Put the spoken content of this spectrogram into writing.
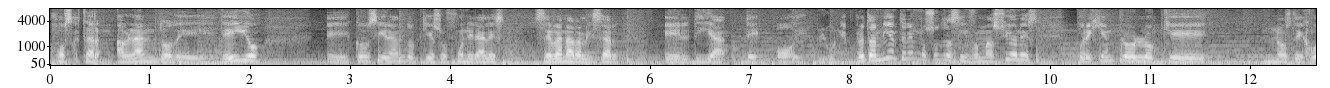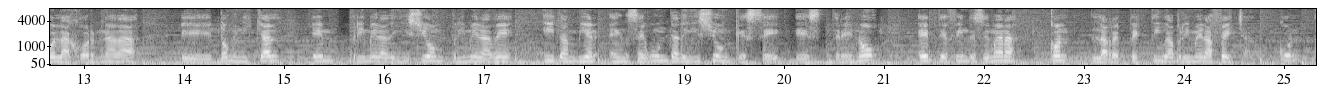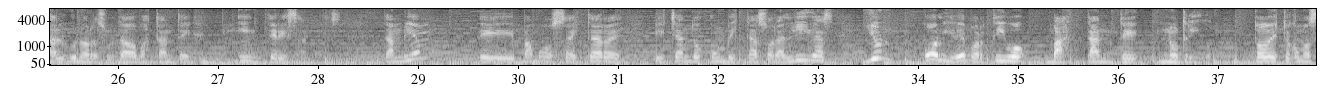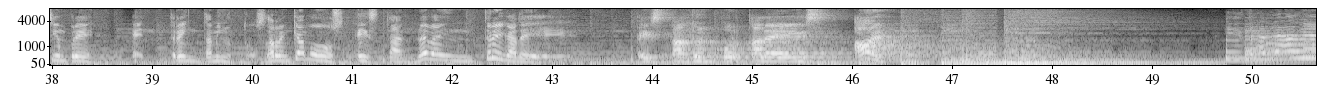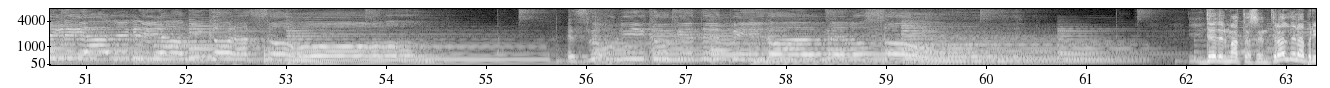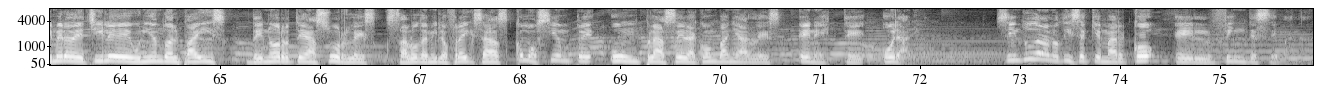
Vamos a estar hablando de, de ello, eh, considerando que sus funerales se van a realizar el día de hoy, lunes. Pero también tenemos otras informaciones, por ejemplo, lo que nos dejó la jornada eh, dominical en Primera División, Primera B y también en Segunda División que se estrenó este fin de semana con la respectiva primera fecha, con algunos resultados bastante interesantes. También eh, vamos a estar echando un vistazo a las ligas y un polideportivo bastante nutrido. Todo esto como siempre en 30 minutos. Arrancamos esta nueva entrega de Estadio en Portales ¡Ay! Y dale alegría, alegría a mi corazón. Es lo único que te pido, al menos hoy. Desde el mate central de la Primera de Chile, uniendo al país de norte a sur, les saluda Emilio Freixas. Como siempre, un placer acompañarles en este horario. Sin duda la noticia que marcó el fin de semana.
